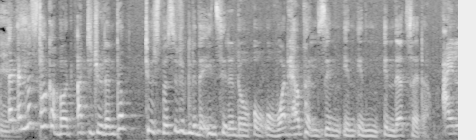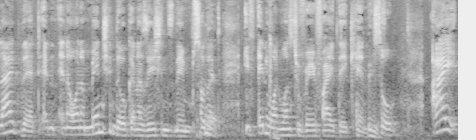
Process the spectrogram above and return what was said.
Yes. And, and let's talk about attitude and talk to specifically the incident or, or, or what happens in, in, in, in that setup. I like that, and, and I want to mention the organization's name so that if anyone wants to verify they can. So, I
